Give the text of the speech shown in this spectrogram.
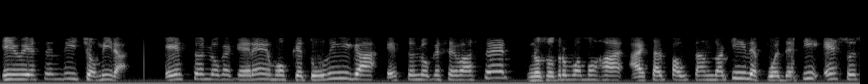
y hubiesen dicho, mira, esto es lo que queremos que tú digas, esto es lo que se va a hacer, nosotros vamos a, estar pautando aquí después de ti, eso es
